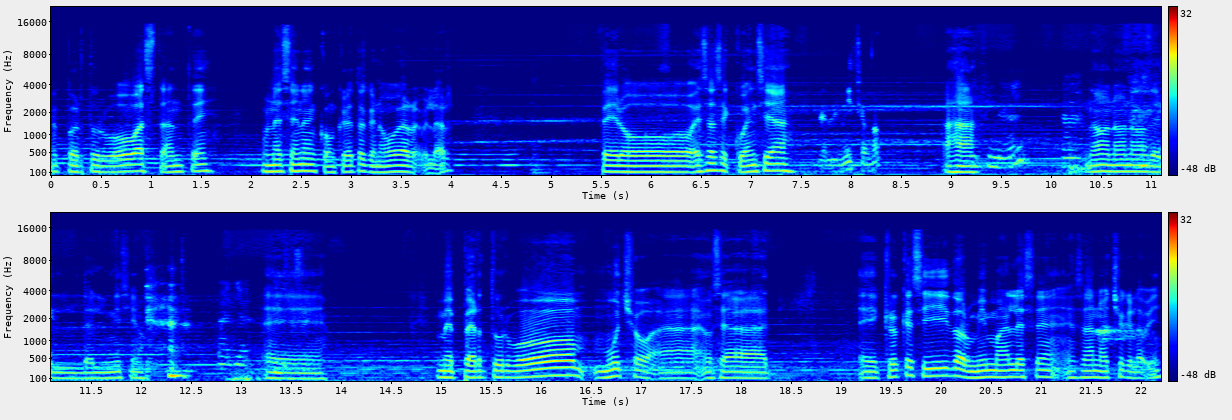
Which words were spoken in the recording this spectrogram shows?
me perturbó bastante una escena en concreto que no voy a revelar, pero esa secuencia, Del inicio, ¿no? ajá, ¿Al final? Ah, no, no, no, del, del inicio. ah, ya. Eh, me perturbó mucho. ah, o sea, eh, creo que sí dormí mal ese, esa noche que la vi.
